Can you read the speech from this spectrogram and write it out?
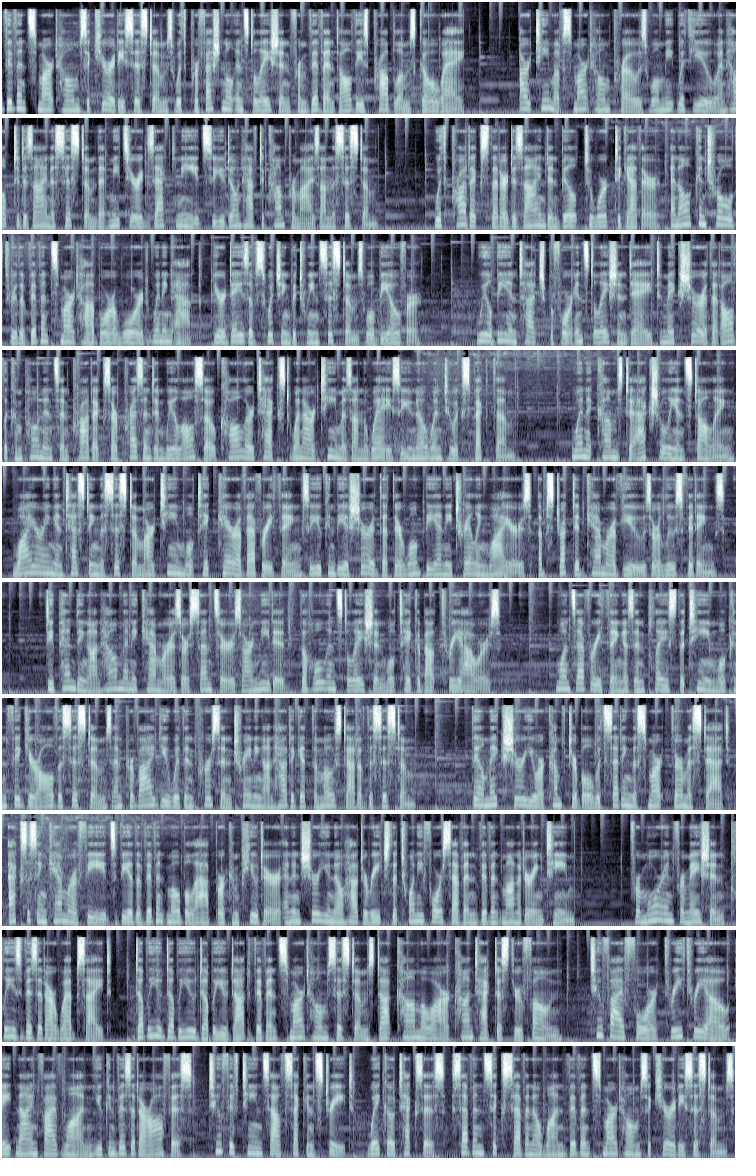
Vivint Smart Home Security Systems with professional installation from Vivint all these problems go away. Our team of smart home pros will meet with you and help to design a system that meets your exact needs so you don't have to compromise on the system. With products that are designed and built to work together, and all controlled through the Vivint Smart Hub or award-winning app, your days of switching between systems will be over. We'll be in touch before installation day to make sure that all the components and products are present and we'll also call or text when our team is on the way so you know when to expect them. When it comes to actually installing, wiring and testing the system our team will take care of everything so you can be assured that there won't be any trailing wires, obstructed camera views or loose fittings. Depending on how many cameras or sensors are needed, the whole installation will take about 3 hours. Once everything is in place the team will configure all the systems and provide you with in-person training on how to get the most out of the system. They'll make sure you are comfortable with setting the smart thermostat, accessing camera feeds via the Vivint mobile app or computer and ensure you know how to reach the 24-7 Vivint monitoring team. For more information please visit our website, www.vivintsmarthomesystems.com or contact us through phone, 254-330-8951 You can visit our office, 215 South 2nd Street, Waco, Texas, 76701 Vivint Smart Home Security Systems.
